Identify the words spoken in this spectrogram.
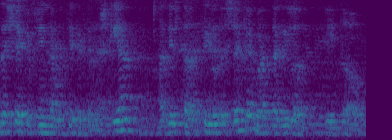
זה שקף שאם אתה מציג אצל משקיע, עדיף שתציג לו את השקף ואז תגיד לו להתראות.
